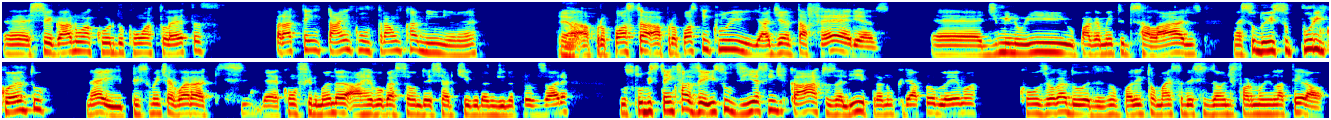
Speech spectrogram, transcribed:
é, chegar num acordo com atletas para tentar encontrar um caminho, né? É. A, proposta, a proposta inclui adiantar férias, é, diminuir o pagamento de salários, mas tudo isso por enquanto, né, e principalmente agora é, confirmando a revogação desse artigo da medida provisória, os clubes têm que fazer isso via sindicatos ali para não criar problema com os jogadores, eles não podem tomar essa decisão de forma unilateral.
